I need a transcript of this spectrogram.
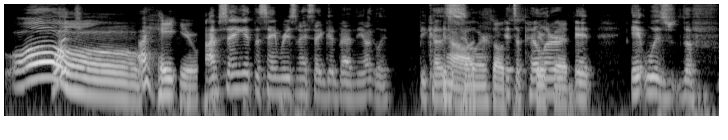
Oh, I hate you. I'm saying it the same reason I say Good, Bad, and the Ugly because It's a No, pillar. so it's a pillar. stupid. It it was the f-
